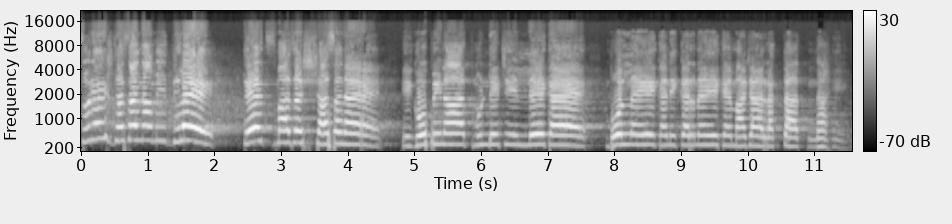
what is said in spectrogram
सुरेश जसांना मी दिले तेच माझं शासन आहे. ही गोपीनाथ मुंडेची लेख आहे. बोलणं एक आणि करणं एक आहे माझ्या रक्तात नाही.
